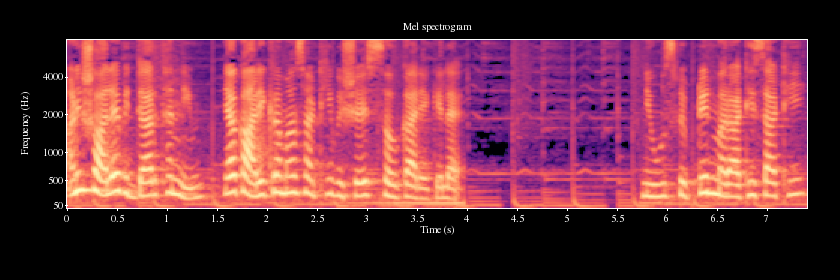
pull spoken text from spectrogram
आणि शालेय विद्यार्थ्यांनी या कार्यक्रमासाठी विशेष सहकार्य केलंय. न्यूज फिफ्टीन मराठीसाठी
